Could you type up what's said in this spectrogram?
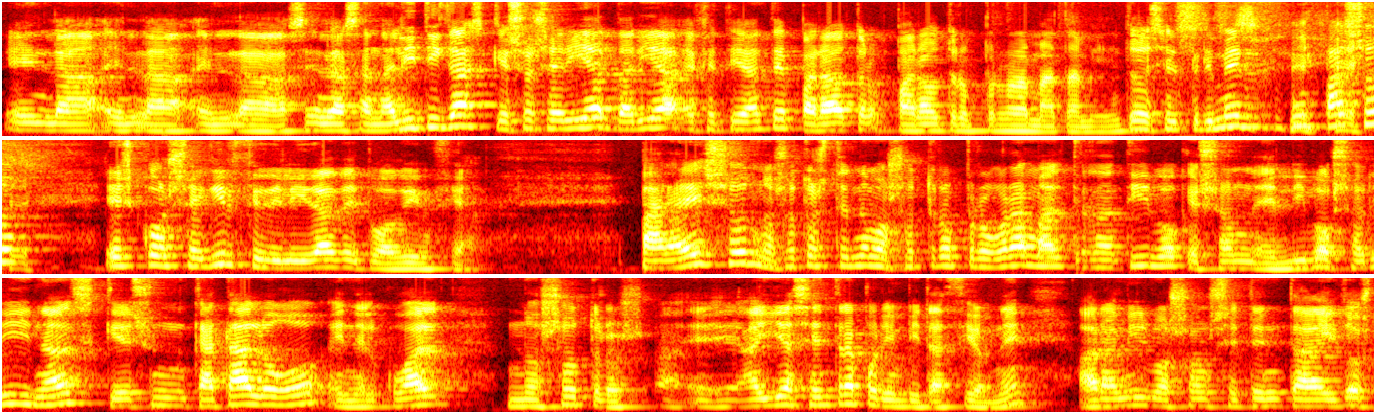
en, la, en, la, en, las, en, las, analíticas, que eso sería, daría efectivamente para otro, para otro programa también. Entonces, el primer paso es conseguir fidelidad de tu audiencia. Para eso nosotros tenemos otro programa alternativo que son el Evox Originals, que es un catálogo en el cual nosotros, eh, ahí ya se entra por invitación, ¿eh? ahora mismo son 72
